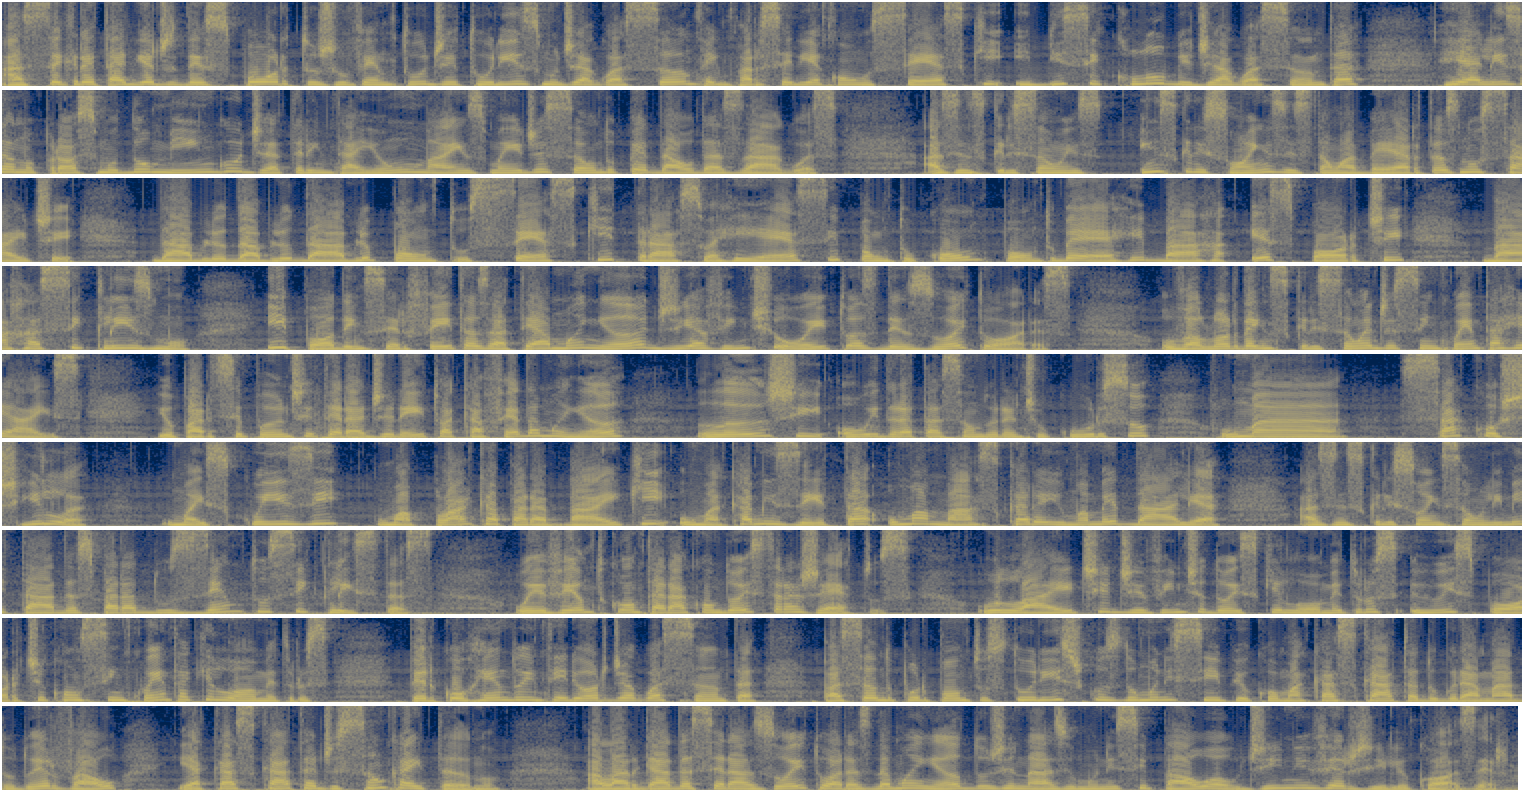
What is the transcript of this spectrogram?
A Secretaria de Desporto, Juventude e Turismo de Água Santa, em parceria com o SESC e Biciclube de Água Santa, realiza no próximo domingo, dia 31, mais uma edição do Pedal das Águas. As inscrições, inscrições estão abertas no site www.sesc-rs.com.br barra esporte barra ciclismo e podem ser feitas até amanhã, dia 28, às 18 horas. O valor da inscrição é de 50 reais e o participante terá direito a café da manhã, lanche ou hidratação durante o curso, uma sacochila uma squeeze, uma placa para bike, uma camiseta, uma máscara e uma medalha. As inscrições são limitadas para 200 ciclistas. O evento contará com dois trajetos: o light de 22 quilômetros e o esporte com 50 quilômetros, percorrendo o interior de Água Santa, passando por pontos turísticos do município, como a Cascata do Gramado do Erval e a Cascata de São Caetano. A largada será às 8 horas da manhã do Ginásio Municipal Aldine Virgílio Coser.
